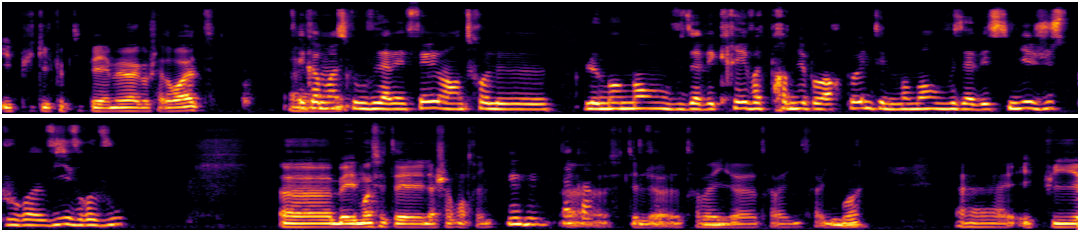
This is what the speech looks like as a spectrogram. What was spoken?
et puis quelques petites PME à gauche à droite. Et comment est-ce que vous avez fait entre le, le moment où vous avez créé votre premier PowerPoint et le moment où vous avez signé juste pour vivre vous? Euh, ben, moi, c'était la charpenterie. Mhm, euh, c'était le travail, mhm. euh, travail, travail du bois. et puis,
